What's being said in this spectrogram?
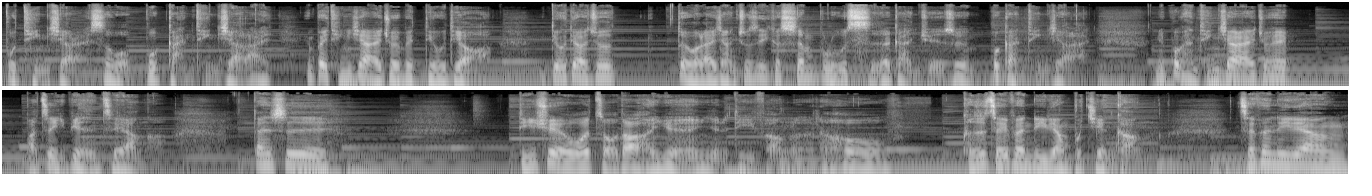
不停下来，是我不敢停下来，因为被停下来就会被丢掉啊，丢掉就对我来讲就是一个生不如死的感觉，所以不敢停下来。你不敢停下来，就会把自己变成这样啊。但是。的确，我走到很远很远的地方了。然后，可是这份力量不健康。这份力量，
